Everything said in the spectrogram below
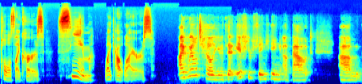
polls like hers seem like outliers. I will tell you that if you're thinking about um,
